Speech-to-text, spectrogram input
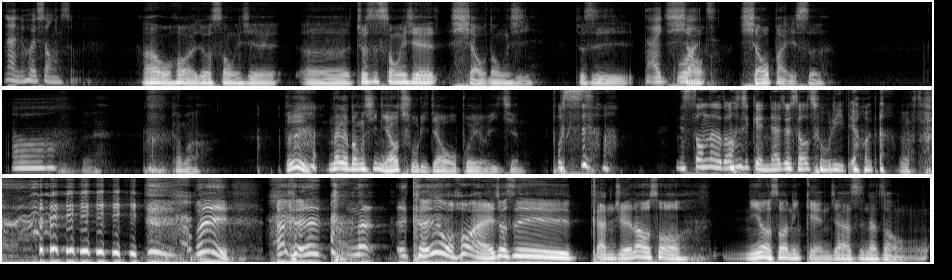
那你会送什么？然后我后来就送一些，呃，就是送一些小东西，就是小小摆设。哦，对，干嘛？不是那个东西你要处理掉，我不会有意见。不是啊，你送那个东西给人家就是要处理掉的。不是啊，可是那可是我后来就是感觉到说，你有时候你给人家是那种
